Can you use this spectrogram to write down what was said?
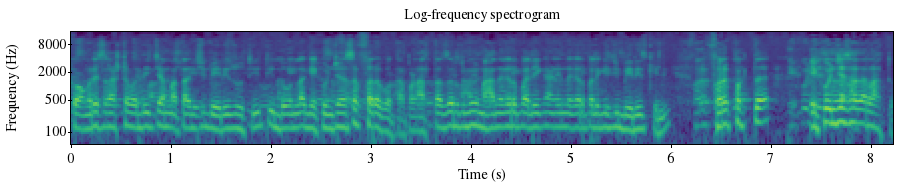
काँग्रेस राष्ट्रवादीच्या मतांची बेरीज होती ती दोन लाख एकोणचाळीसचा फरक होता. पण आता जर तुम्ही महानगरपालिका आणि नगरपालिकेची बेरीज केली फरक फक्त एकोणचाळीस हजार राहतो.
